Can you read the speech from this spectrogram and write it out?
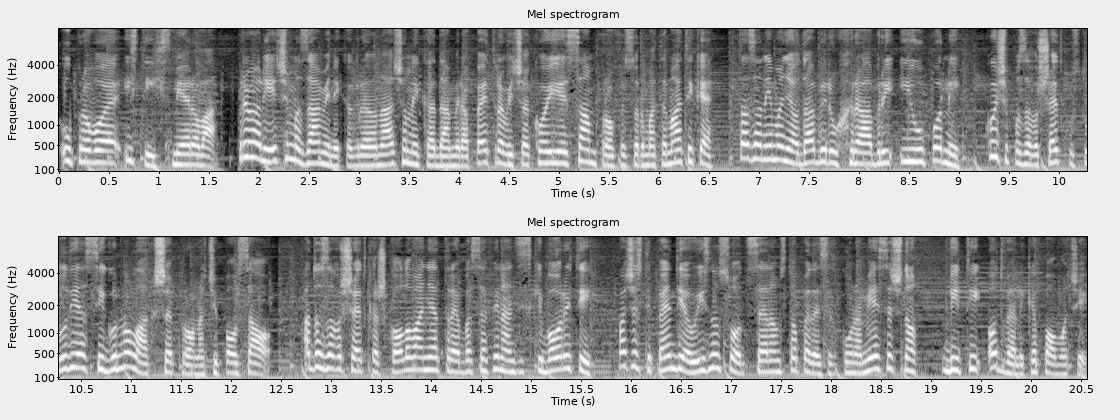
upravo je iz tih smjerova. Prema riječima zamjenika gradonačelnika Damira Petrovića, koji je sam profesor matematike, ta zanimanja odabiru hrabri i uporni, koji će po završetku studija sigurno lakše pronaći posao. A do završetka školovanja treba se financijski boriti, pa će stipendija u iznosu od 750 kuna mjesečno biti od velike pomoći.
